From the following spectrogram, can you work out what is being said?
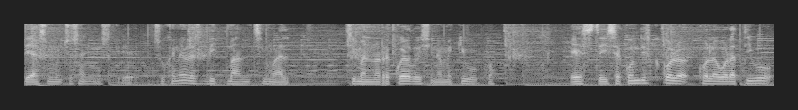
de hace muchos años. Que su género es Big Band, si mal, si mal no recuerdo y si no me equivoco. Este, y sacó un disco colo- colaborativo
